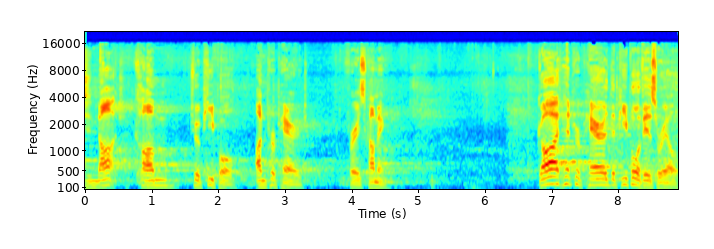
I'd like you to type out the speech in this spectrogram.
did not come to a people unprepared for his coming. God had prepared the people of Israel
